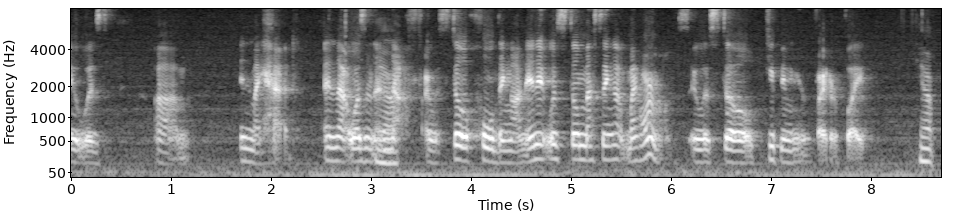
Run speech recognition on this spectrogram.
It was um, in my head. And that wasn't yeah. enough. I was still holding on and it was still messing up my hormones. It was still keeping me in fight or flight. Yep.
